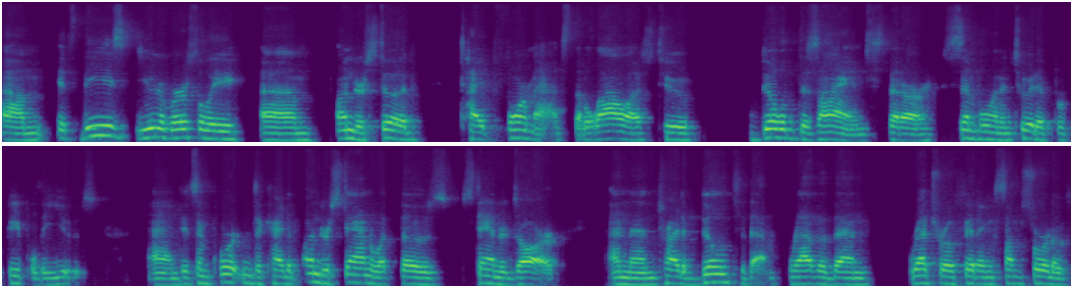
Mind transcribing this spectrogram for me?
Um, it's these universally um, understood type formats that allow us to build designs that are simple and intuitive for people to use. And it's important to kind of understand what those standards are and then try to build to them rather than retrofitting some sort of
